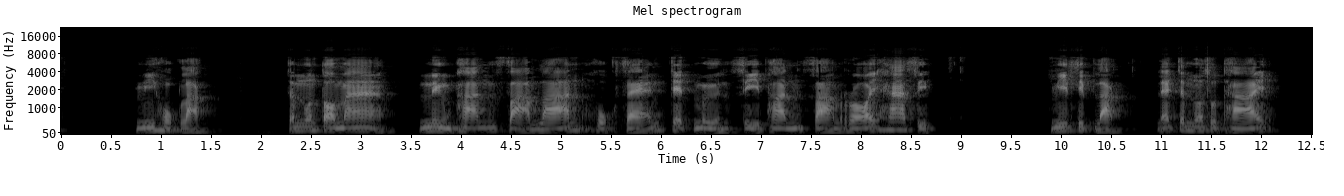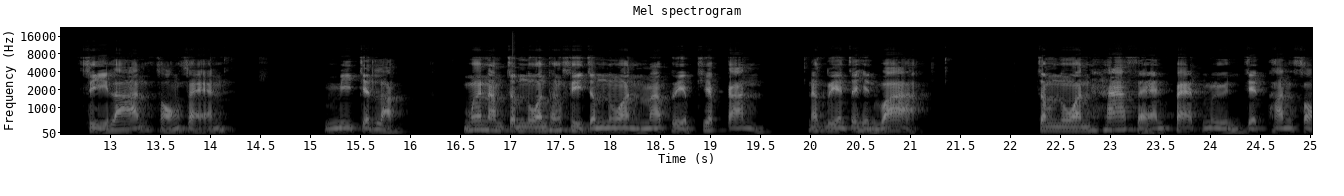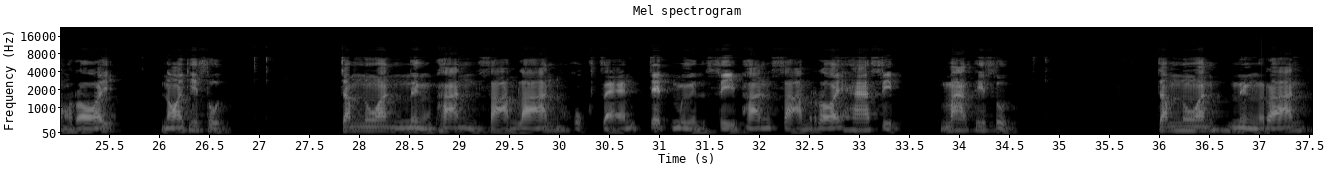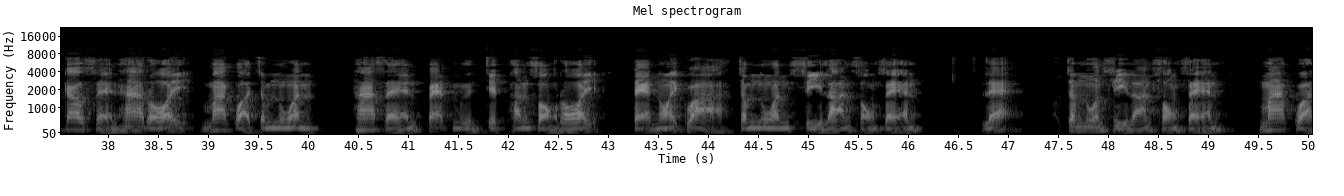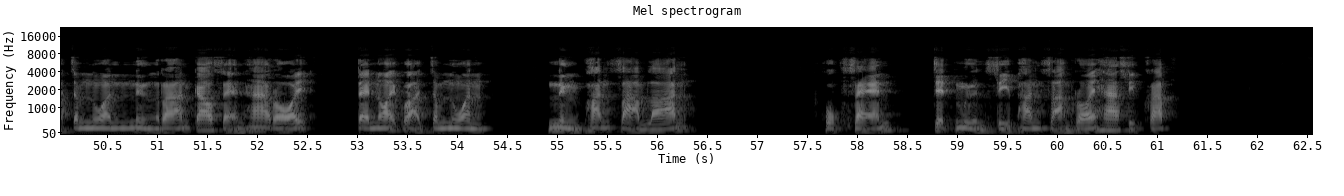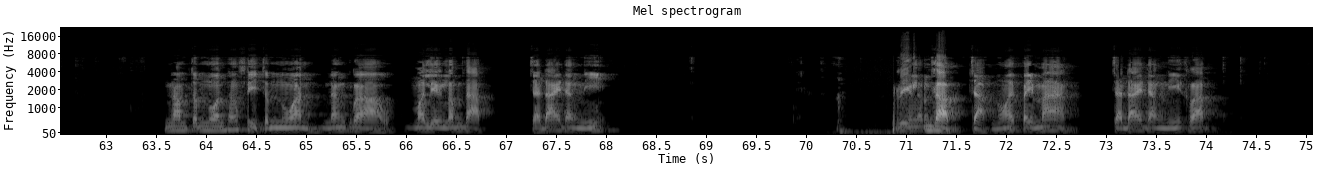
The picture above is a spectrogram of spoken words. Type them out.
87,200มี6หลักจำนวนต่อมา1,003ล้าน6แสน74,350มี10หลัก และจำนวนสุดท้าย4ล้าน2แสนมี7หลัก เมื่อนำจำนวนทั้ง4จำนวนมาเปรียบเทียบกัน นักเรียนจะเห็นว่าจำนวน 587,200 น้อยที่สุด จำนวน1,003ล้าน674,350มากที่สุดจำนวน1ล้าน9,500มากกว่าจำนวน587,200แต่น้อยกว่าจำนวน4ล้าน2แสนและจำนวน4ล้าน2แสนมากกว่าจำนวน1ล้าน9แสน500แต่น้อยกว่าจำนวน1,003ล้าน6แสน 74,350 ครับนำจำนวนทั้ง 4จำนวนดังกล่าวมาเรียงลำดับจะได้ดังนี้ เรียงลำดับจากน้อยไปมาก จะได้ดังนี้ครับ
